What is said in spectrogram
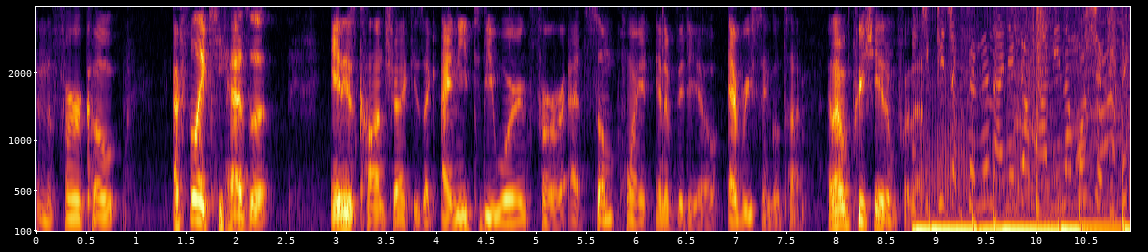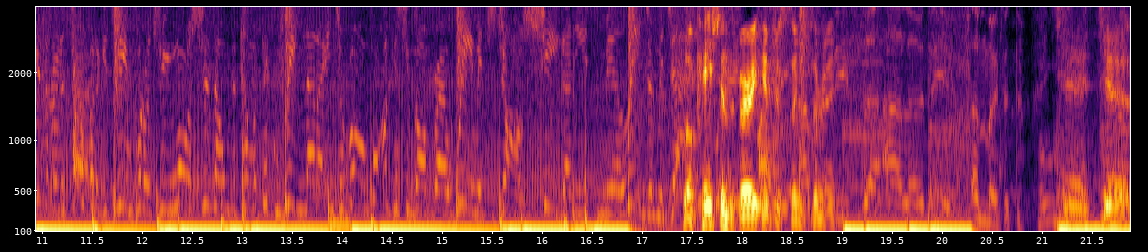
in the fur coat. I feel like he has a in his contract, he's like, I need to be wearing fur at some point in a video every single time. And I appreciate him for that. Location's very interesting to me. Yeah.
